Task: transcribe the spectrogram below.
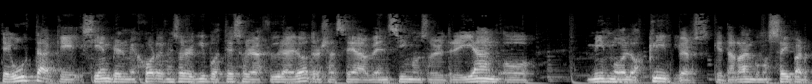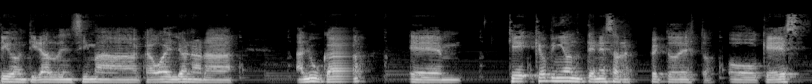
¿te gusta que siempre el mejor defensor del equipo esté sobre la figura del otro, ya sea Ben Simmons sobre Trey Young o mismo los Clippers, que tardan como seis partidos en tirarle encima a Kawhi Leonard a, a Luca? Eh, ¿qué, ¿qué, opinión tenés al respecto de esto? ¿O que es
